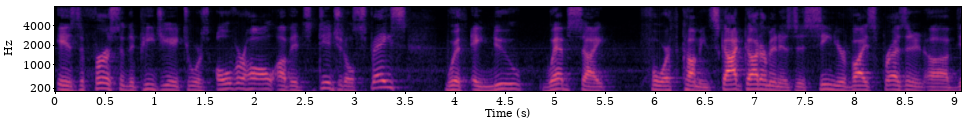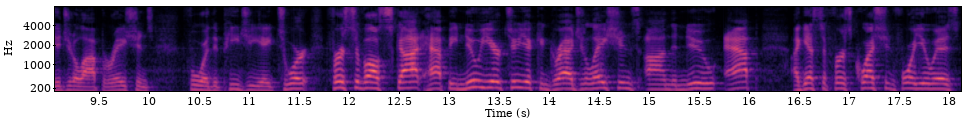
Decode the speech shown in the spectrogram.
is the first of the PGA Tour's overhaul of its digital space with a new website forthcoming. Scott Gutterman is the Senior Vice President of Digital Operations for the PGA Tour. First of all, Scott, Happy New Year to you. Congratulations on the new app. I guess the first question for you is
